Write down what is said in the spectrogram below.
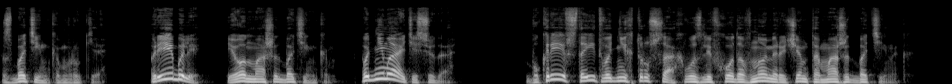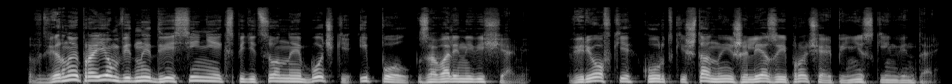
с ботинком в руке. «Прибыли?» И он машет ботинком. «Поднимайтесь сюда». Букреев стоит в одних трусах возле входа в номер и чем-то мажет ботинок. В дверной проем видны две синие экспедиционные бочки и пол, заваленный вещами. Веревки, куртки, штаны, железо и прочий альпинистский инвентарь.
